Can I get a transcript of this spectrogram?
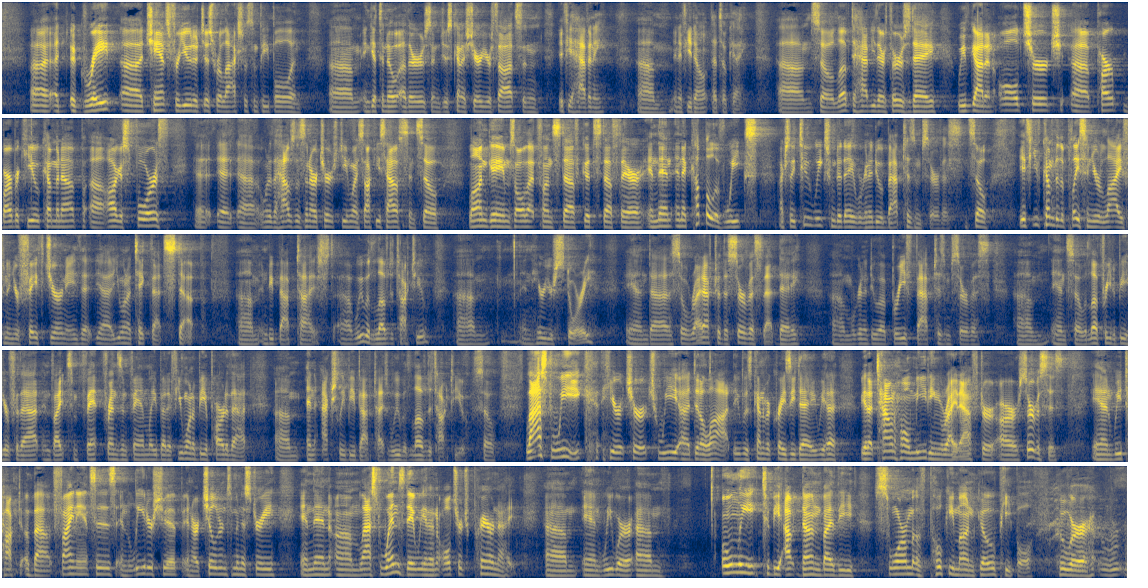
uh, a, a, great uh, chance for you to just relax with some people and, um, and get to know others and just kind of share your thoughts and if you have any. Um, and if you don't, that's okay. Um, so, love to have you there Thursday. We've got an all church uh, barbecue coming up uh, August 4th at, at uh, one of the houses in our church, Gene Wysocki's house. And so, lawn games, all that fun stuff, good stuff there. And then in a couple of weeks, actually two weeks from today, we're going to do a baptism service. And so if you've come to the place in your life and in your faith journey that yeah, you want to take that step um, and be baptized, uh, we would love to talk to you um, and hear your story. And uh, so, right after the service that day, um, we're going to do a brief baptism service. Um, and so, would love for you to be here for that. Invite some fa- friends and family. But if you want to be a part of that um, and actually be baptized, we would love to talk to you. So, last week here at church, we uh, did a lot. It was kind of a crazy day. We had we had a town hall meeting right after our services, and we talked about finances and leadership and our children's ministry. And then um, last Wednesday, we had an all church prayer night. Um, and we were um, only to be outdone by the swarm of Pokemon Go people who were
